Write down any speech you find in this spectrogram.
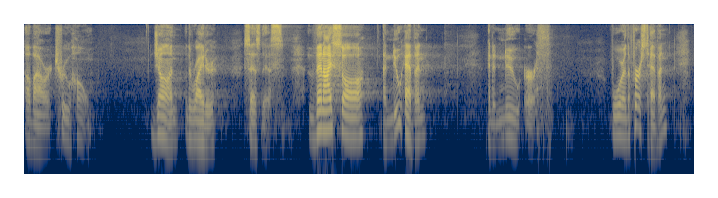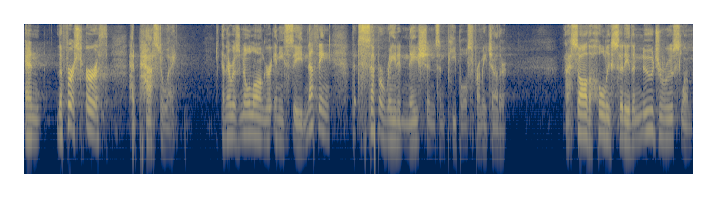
of our true home. John, the writer, says this Then I saw a new heaven and a new earth. For the first heaven and the first earth had passed away, and there was no longer any sea, nothing that separated nations and peoples from each other. And I saw the holy city, the new Jerusalem,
